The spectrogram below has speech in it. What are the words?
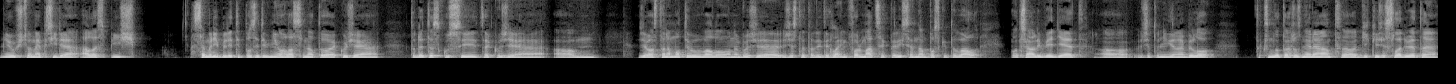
Mně už to nepřijde, ale spíš se mi líbily ty pozitivní ohlasy na to, jakože to jdete zkusit, jakože um, že vás to namotivovalo, nebo že, že jste tady tyhle informace, které jsem tam poskytoval, potřebovali vědět, že to nikde nebylo. Tak jsem za to hrozně rád. Díky, že sledujete,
